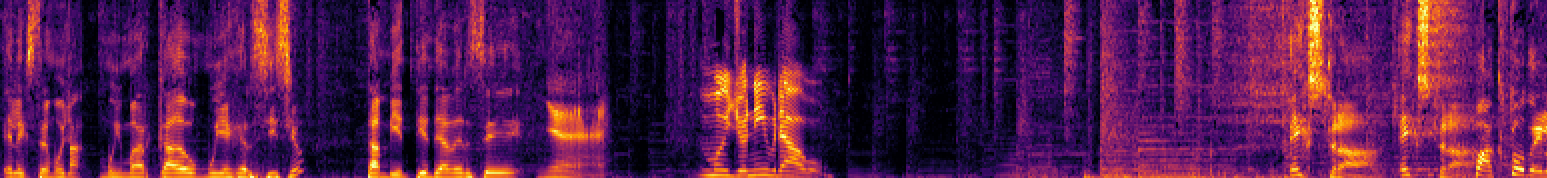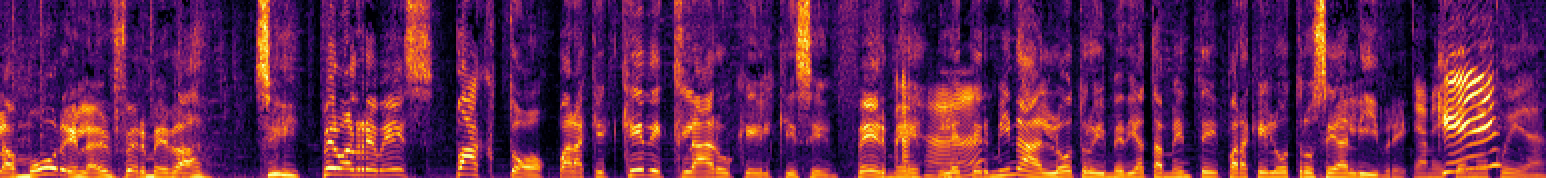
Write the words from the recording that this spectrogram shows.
el extremo ya muy marcado, muy ejercicio, también tiende a verse... Muy Johnny Bravo. Extra, extra. Pacto del amor en la enfermedad. Sí, pero al revés. Pacto para que quede claro que el que se enferme Ajá. le termina al otro inmediatamente para que el otro sea libre. ¿Y a mí ¿Qué? quién me cuida?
